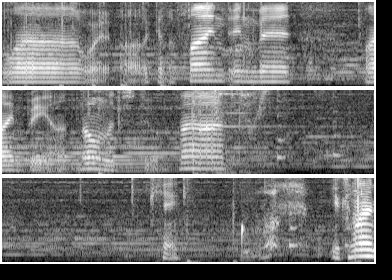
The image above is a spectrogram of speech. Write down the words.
What we are gonna find in there might be unknown. Let's do that. Okay. You can climb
